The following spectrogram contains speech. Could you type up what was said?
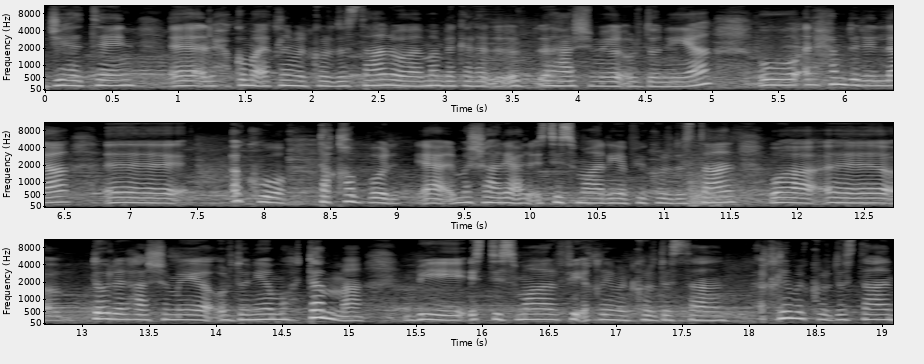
جهتين الحكومة إقليم الكردستان والمملكة الهاشمية الأردنية. والحمد لله أكو تقبل المشاريع الاستثمارية في كردستان والدولة الهاشمية الاردنيه مهتمة باستثمار في إقليم الكردستان. أقليم الكردستان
